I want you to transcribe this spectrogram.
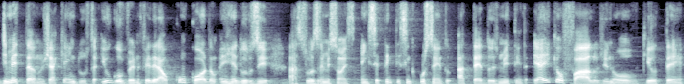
de metano, já que a indústria e o governo federal concordam em reduzir as suas emissões em 75% até 2030. É aí que eu falo de novo que eu tenho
